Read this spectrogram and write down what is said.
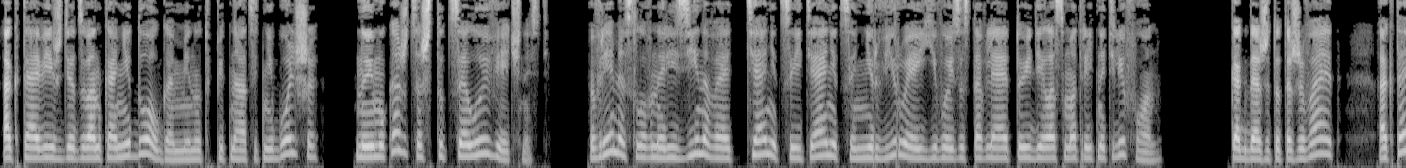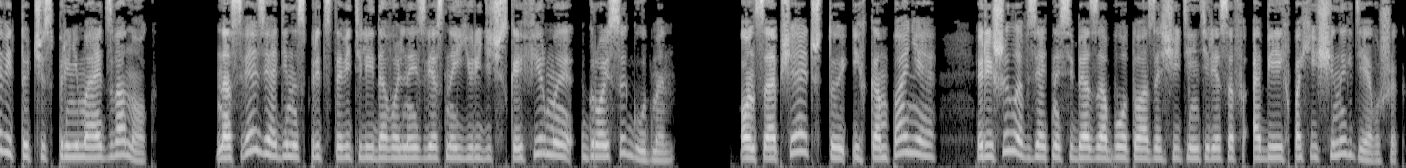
Октавий ждет звонка недолго, минут пятнадцать, не больше, но ему кажется, что целую вечность. Время, словно резиновое, тянется и тянется, нервируя его и заставляя то и дело смотреть на телефон. Когда же тот оживает, Октавий тотчас принимает звонок. На связи один из представителей довольно известной юридической фирмы Гройс и Гудман. Он сообщает, что их компания — решила взять на себя заботу о защите интересов обеих похищенных девушек.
